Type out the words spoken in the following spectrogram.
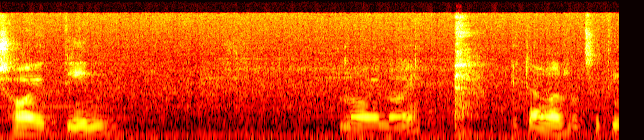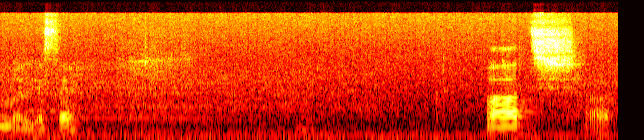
ছয় তিন নয় নয়। এটা আমার হচ্ছে তিনবার গেছে। পাঁচ, সাত।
